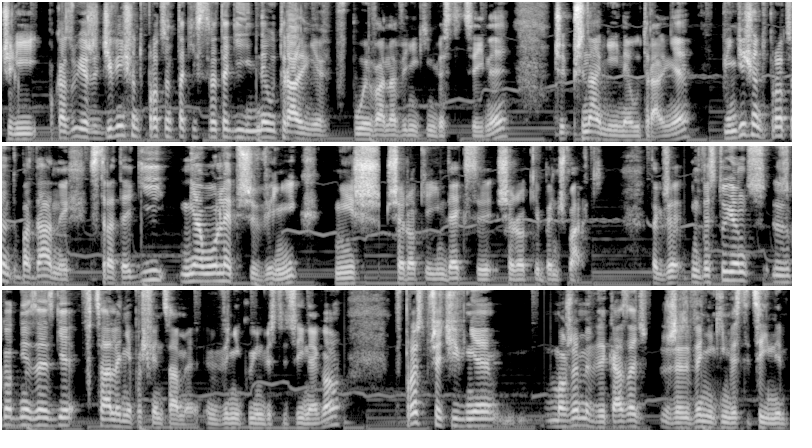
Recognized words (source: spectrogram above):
Czyli pokazuje, że 90% takich strategii neutralnie wpływa na wynik inwestycyjny, czy przynajmniej neutralnie. 50% badanych strategii miało lepszy wynik niż szerokie indeksy, szerokie benchmarki. Także inwestując zgodnie z ESG wcale nie poświęcamy wyniku inwestycyjnego. Wprost przeciwnie, możemy wykazać, że wynik inwestycyjny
